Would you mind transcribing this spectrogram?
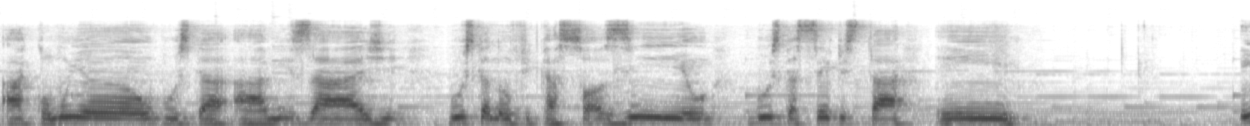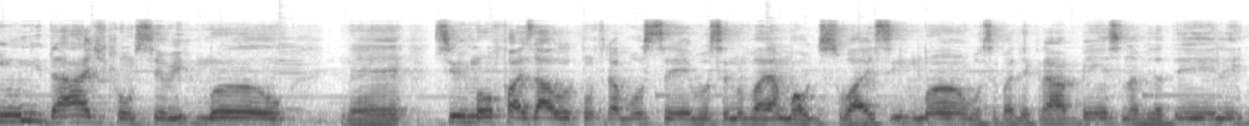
a comunhão, busca a amizade, busca não ficar sozinho, busca sempre estar em, em unidade com o seu irmão, né? Se o irmão faz algo contra você, você não vai amaldiçoar esse irmão, você vai declarar bênção na vida dele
